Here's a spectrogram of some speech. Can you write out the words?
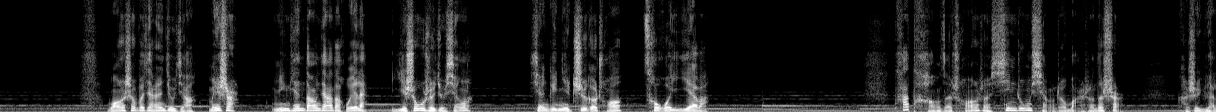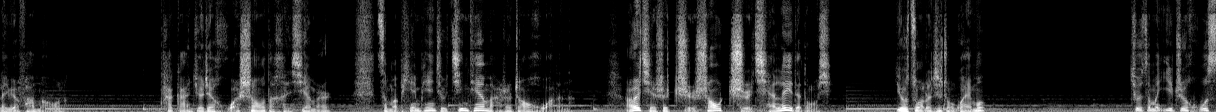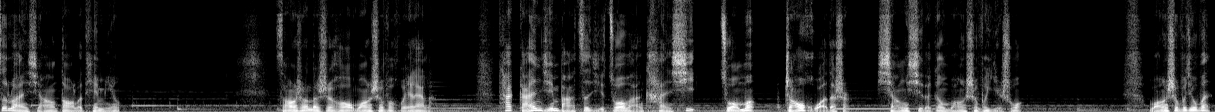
王师傅家人就讲没事儿，明天当家的回来一收拾就行了。先给你支个床，凑合一夜吧。他躺在床上，心中想着晚上的事儿，可是越来越发毛了。他感觉这火烧得很邪门，怎么偏偏就今天晚上着火了呢？而且是只烧纸钱类的东西，又做了这种怪梦。就这么一直胡思乱想，到了天明。早上的时候，王师傅回来了，他赶紧把自己昨晚看戏、做梦、着火的事儿详细的跟王师傅一说。王师傅就问：“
